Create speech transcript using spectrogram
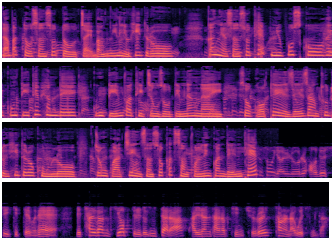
đã bắt đầu sản xuất tàu chạy bằng nhiên liệu hydro. Các nhà sản xuất thép như POSCO hay công ty thép Hyundai cũng tiến vào thị trường dầu tiềm năng này do có thể dễ dàng thu được hydro khổng lồ trong quá trình sản xuất các sản phẩm liên quan đến thép. 철강 기업들도 잇따라 관련 산업 진출을 선언하고 있습니다.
